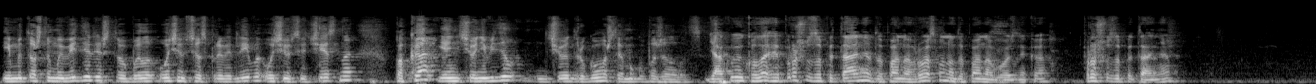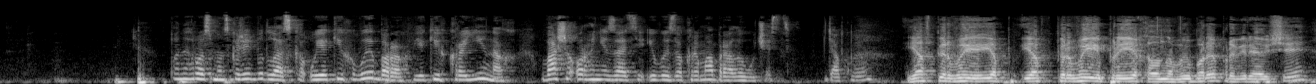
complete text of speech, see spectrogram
И мы то, что мы видели, что было очень все справедливо, очень все честно. Пока я ничего не видел, ничего другого, что я могу пожаловаться. Дякую, колеги. Прошу запитання до пана Гросмана, до пана Возніка. Прошу запитання. Пане Гросман, скажіть, будь ласка, у яких виборах, в яких країнах ваша організація і ви, зокрема, брали участь? Дякую. Я впервые, я, я впервые приехал на выборы проверяющие,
